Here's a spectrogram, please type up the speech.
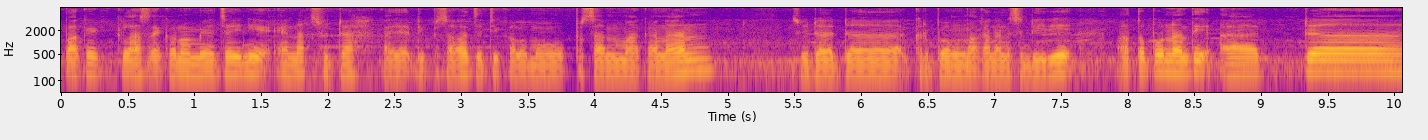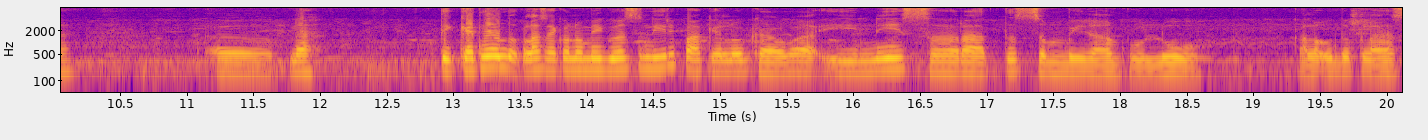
Pakai kelas ekonomi aja ini enak sudah kayak di pesawat. Jadi kalau mau pesan makanan sudah ada gerbong makanan sendiri ataupun nanti ada eh, nah tiketnya untuk kelas ekonomi gue sendiri pakai Logawa ini 190 kalau untuk kelas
